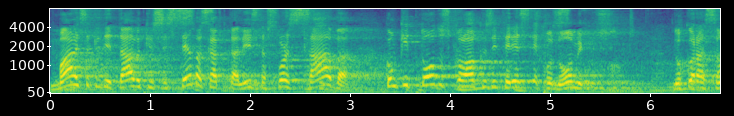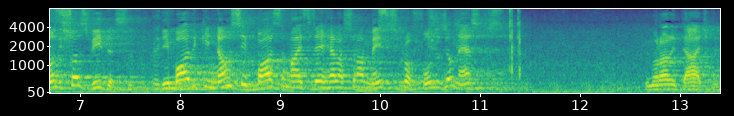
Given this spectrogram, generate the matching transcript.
Marx acreditava que o sistema capitalista forçava com que todos coloquem os interesses econômicos no coração de suas vidas, de modo que não se possa mais ter relacionamentos profundos e honestos. Imoralidade, né?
